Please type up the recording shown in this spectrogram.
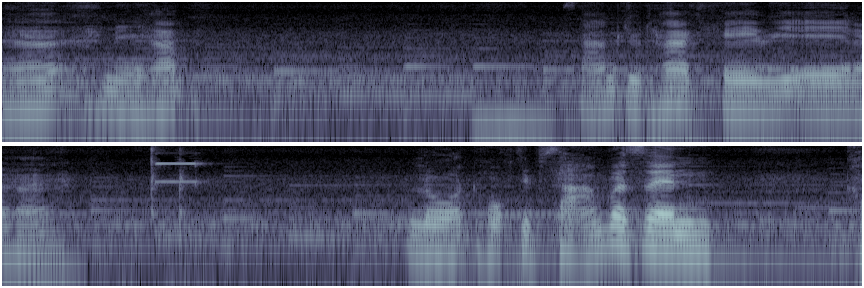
นะฮะนี่ครับ 3.5 kVA นะฮะ โหลด 63%ข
